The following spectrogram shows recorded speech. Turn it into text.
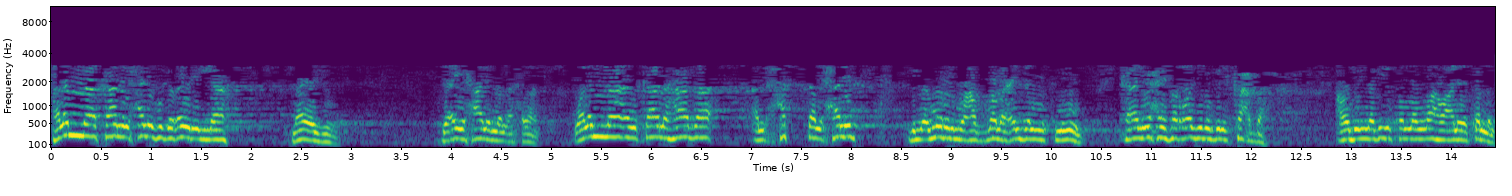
فلما كان الحلف بغير الله لا يجوز بأي حال من الأحوال. ولما أن كان هذا حتى الحلف بالأمور المعظمة عند المسلمين. كان يحلف الرجل بالكعبة أو بالنبي صلى الله عليه وسلم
